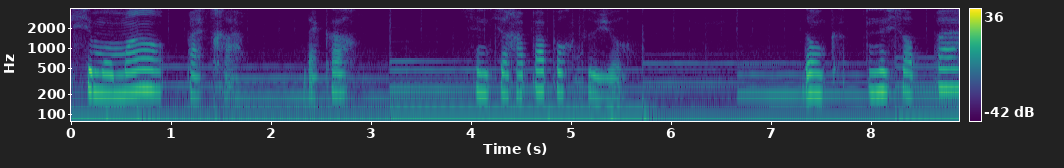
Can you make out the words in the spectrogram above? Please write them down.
ce moment passera. D'accord? Ce ne sera pas pour toujours. Donc, ne sois pas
